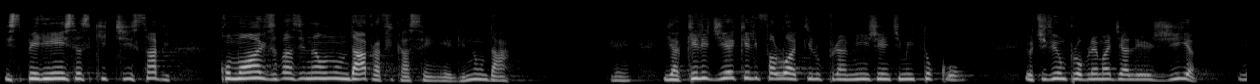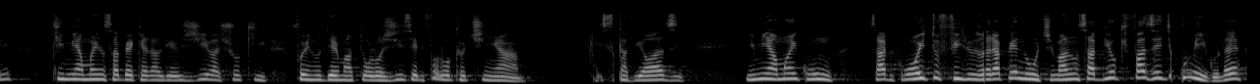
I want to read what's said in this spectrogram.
Experiências que te, sabe, como olhos e assim, não, não dá para ficar sem Ele, não dá. É. E aquele dia que Ele falou aquilo para mim, gente, me tocou. Eu tive um problema de alergia, né, que minha mãe não sabia que era alergia, achou que foi no dermatologista, ele falou que eu tinha escabiose. E minha mãe, com, sabe, com oito filhos, era penúltima, não sabia o que fazer de, comigo, né?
